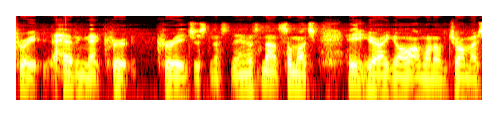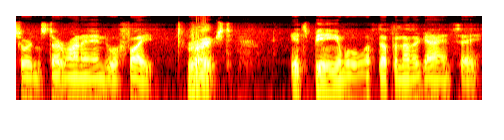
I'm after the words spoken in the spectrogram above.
coura- having that cour- courageousness, and it's not so much, hey, here I go, I'm gonna draw my sword and start running into a fight Right. first. It's being able to lift up another guy and say,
